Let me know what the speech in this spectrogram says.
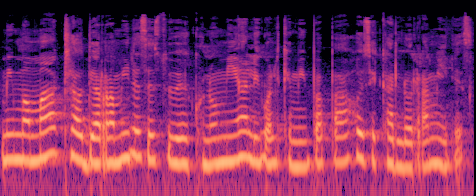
mi mamá Claudia Ramírez estudió economía al igual que mi papá José Carlos Ramírez.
